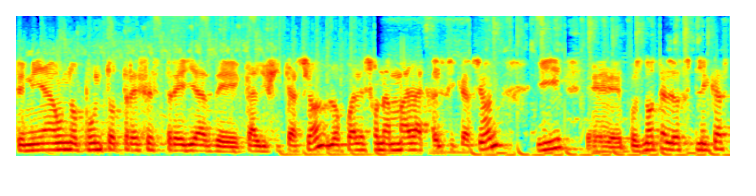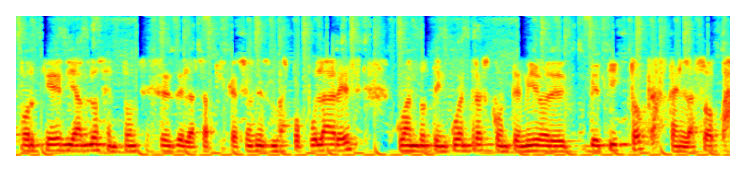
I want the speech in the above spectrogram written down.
tenía 1.3 estrellas de calificación, lo cual es una mala calificación y eh, pues no te lo explicas por qué diablos entonces es de las aplicaciones más populares cuando te encuentras contenido de TikTok hasta en la sopa.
